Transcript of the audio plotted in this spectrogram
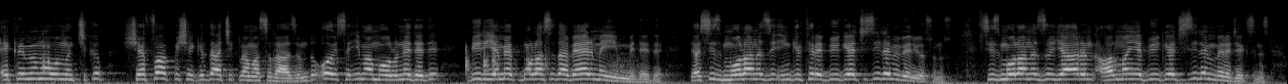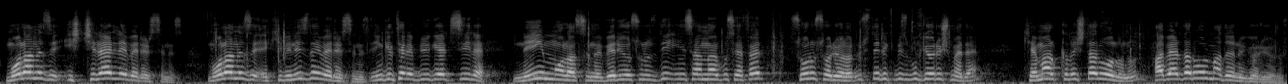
Ekrem İmamoğlu'nun çıkıp şeffaf bir şekilde açıklaması lazımdı. Oysa İmamoğlu ne dedi? Bir yemek molası da vermeyin mi dedi. Ya siz molanızı İngiltere Büyükelçisiyle mi veriyorsunuz? Siz molanızı yarın Almanya Büyükelçisiyle mi vereceksiniz? Molanızı işçilerle verirsiniz. Molanızı ekibinizle verirsiniz. İngiltere Büyükelçisiyle neyin molasını veriyorsunuz diye insanlar bu sefer soru soruyorlar. Üstelik biz bu görüşmeden Kemal Kılıçdaroğlu'nun haberdar olmadığını görüyoruz.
